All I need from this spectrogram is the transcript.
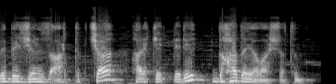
ve beceriniz arttıkça hareketleri daha da yavaşlatın.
